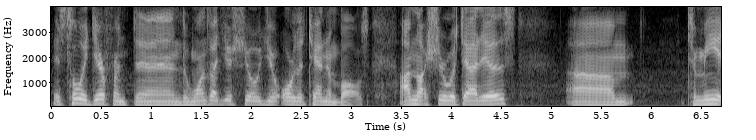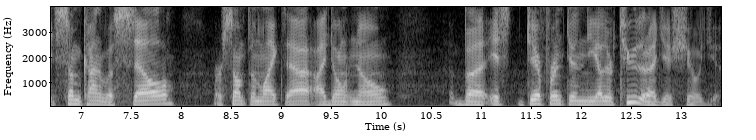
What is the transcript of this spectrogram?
It's totally different than the ones I just showed you or the tendon balls. I'm not sure what that is. Um, to me, it's some kind of a cell or something like that. I don't know, but it's different than the other two that I just showed you.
